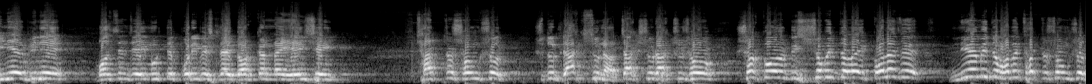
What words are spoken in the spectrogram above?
ইনিয়ে বিনিয়ে বলছেন যে এই মুহূর্তে পরিবেশ নাই, দরকার নাই, এই সেই ছাত্র সংসদ শুধু ডাকসু না, চাকসু, ডাকসু সহ সকল বিশ্ববিদ্যালয়, কলেজে নিয়মিতভাবে ছাত্র সংসদ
